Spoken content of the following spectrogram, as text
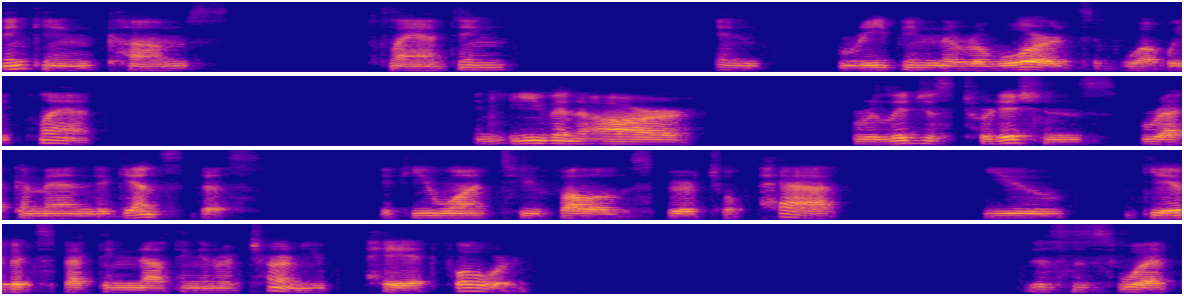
thinking comes planting and reaping the rewards of what we plant. And even our religious traditions recommend against this. If you want to follow the spiritual path, you give expecting nothing in return. You pay it forward. This is what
